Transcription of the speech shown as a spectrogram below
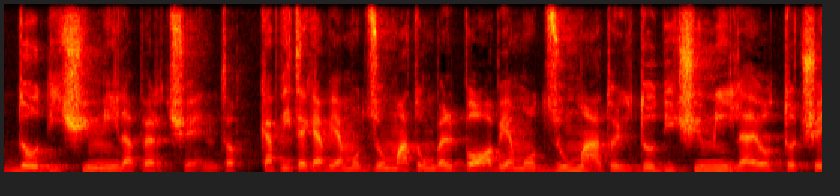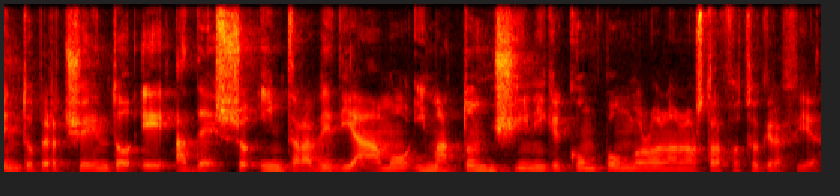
12000%. Capite che abbiamo zoomato un bel po', abbiamo zoomato il 12800% e adesso intravediamo i mattoncini che compongono la nostra fotografia.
